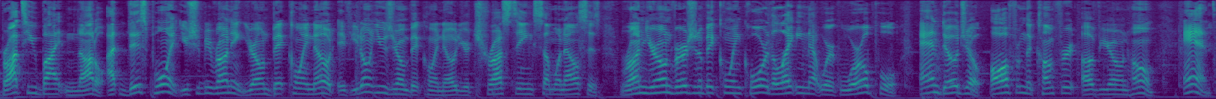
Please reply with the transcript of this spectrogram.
brought to you by Nodl. At this point, you should be running your own Bitcoin node. If you don't use your own Bitcoin node, you're trusting someone else's. Run your own version of Bitcoin Core, the Lightning Network, Whirlpool, and Dojo, all from the comfort of your own home. And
